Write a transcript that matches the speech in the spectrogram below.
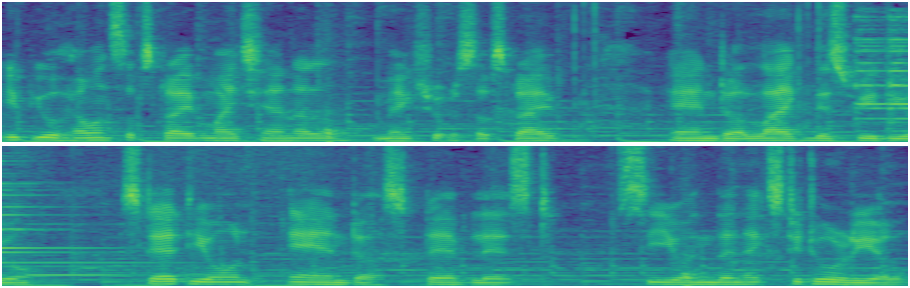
If you haven't subscribed my channel make sure to subscribe and uh, like this video stay tuned and uh, stay blessed. See you in the next tutorial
